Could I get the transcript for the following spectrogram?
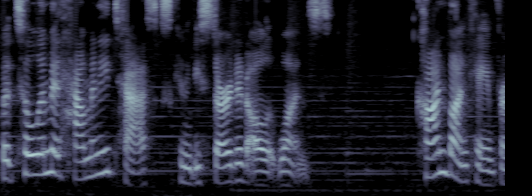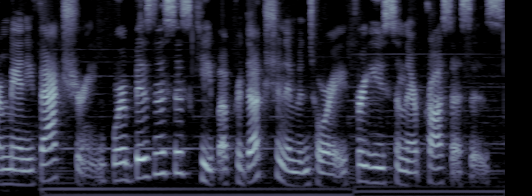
but to limit how many tasks can be started all at once. Kanban came from manufacturing, where businesses keep a production inventory for use in their processes.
